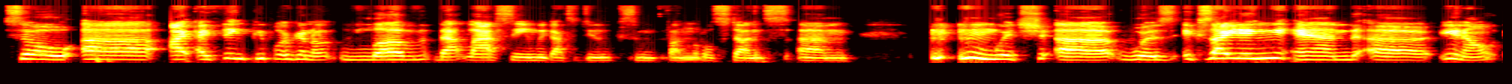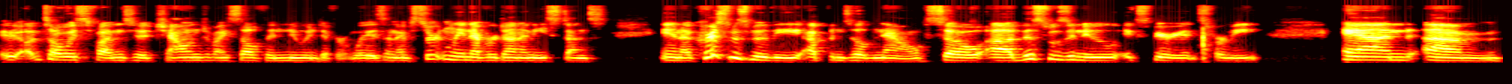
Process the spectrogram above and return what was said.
So uh, I, I think people are gonna love that last scene. We got to do some fun little stunts. Um, which uh, was exciting. And, uh, you know, it's always fun to challenge myself in new and different ways. And I've certainly never done any stunts in a Christmas movie up until now. So uh, this was a new experience for me. And um,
